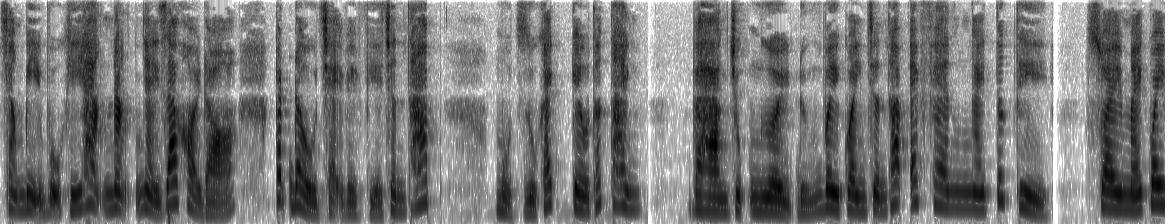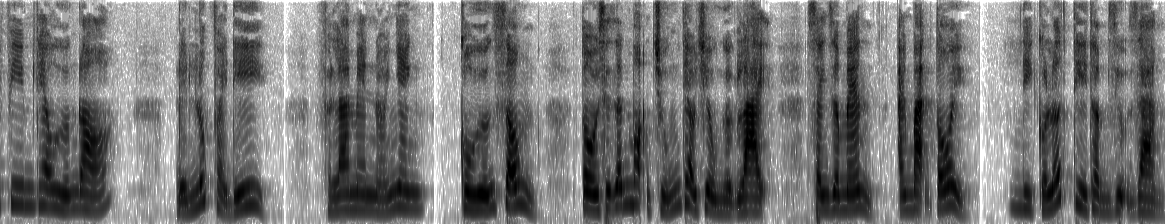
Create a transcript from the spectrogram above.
trang bị vũ khí hạng nặng nhảy ra khỏi đó, bắt đầu chạy về phía chân tháp. Một du khách kêu thất thanh, và hàng chục người đứng vây quanh chân tháp Eiffel ngay tức thì, xoay máy quay phim theo hướng đó. Đến lúc phải đi. Flamen nói nhanh, cô hướng sông, tôi sẽ dẫn bọn chúng theo chiều ngược lại. Saint Germain, anh bạn tôi. Nicholas thì thầm dịu dàng.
